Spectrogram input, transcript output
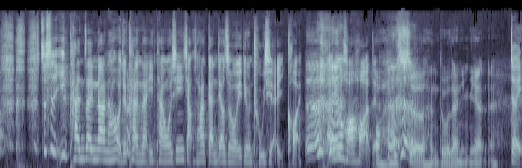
就是一摊在那，然后我就看那一摊，我心里想说它干掉之后一定会凸起来一块，因为滑滑的。哇、哦，他射了很多在里面呢。对，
